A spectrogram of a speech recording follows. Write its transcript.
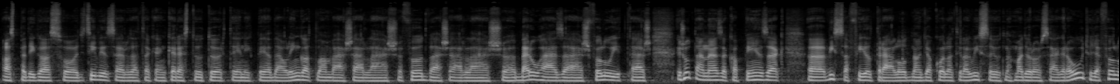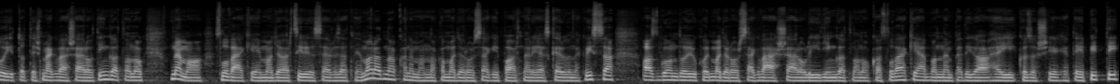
az pedig az, hogy hogy civil szervezeteken keresztül történik például ingatlanvásárlás, földvásárlás, beruházás, felújítás, és utána ezek a pénzek visszafiltrálódnak, gyakorlatilag visszajutnak Magyarországra úgy, hogy a felújított és megvásárolt ingatlanok nem a szlovákiai magyar civil szervezetnél maradnak, hanem annak a magyarországi partneréhez kerülnek vissza. Azt gondoljuk, hogy Magyarország vásárol így ingatlanokat Szlovákiában, nem pedig a helyi közösségeket építi.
